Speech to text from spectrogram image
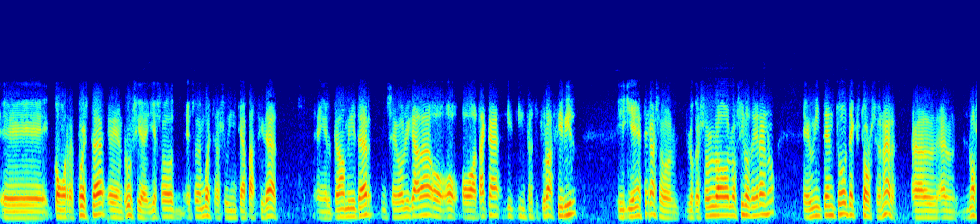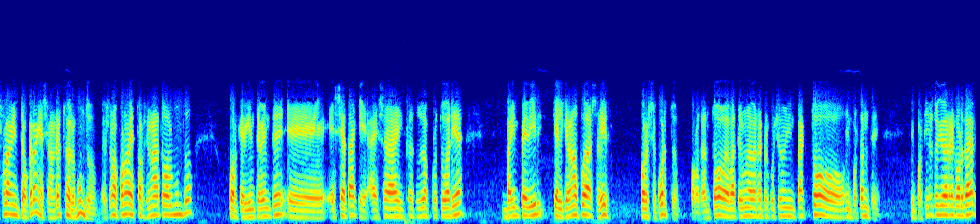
Eh, como respuesta, en Rusia, y eso, eso demuestra su incapacidad en el plano militar, se ve obligada o, ataca infraestructura civil y, en este caso, lo que son los, hilos de grano, es un intento de extorsionar no solamente a Ucrania, sino al resto del mundo. Es una forma de extorsionar a todo el mundo porque evidentemente eh, ese ataque a esa infraestructura portuaria va a impedir que el grano pueda salir por ese puerto. Por lo tanto, va a tener una repercusión, un impacto importante. Y por cierto, quiero recordar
